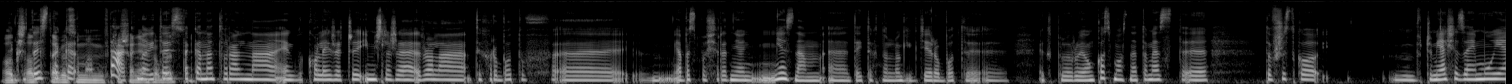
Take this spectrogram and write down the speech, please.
od, Także to od jest tego, taka- co mamy w Tak, kieszeniach no i to jest obecnie. taka naturalna jakby kolej rzeczy i myślę, że rola tych robotów, e, ja bezpośrednio nie znam e, tej technologii, gdzie roboty e, eksplorują kosmos, natomiast to wszystko, czym ja się zajmuję,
